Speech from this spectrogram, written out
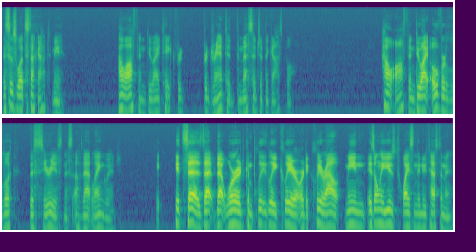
this is what stuck out to me. How often do I take for, for granted the message of the gospel? How often do I overlook the seriousness of that language. it says that that word completely clear or to clear out mean is only used twice in the New Testament.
